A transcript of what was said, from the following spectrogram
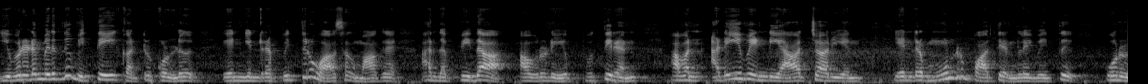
இவரிடமிருந்து வித்தையை கற்றுக்கொள்ளு என்கின்ற பித்ரு வாசகமாக அந்த பிதா அவருடைய புத்திரன் அவன் அடைய வேண்டிய ஆச்சாரியன் என்ற மூன்று பாத்திரங்களை வைத்து ஒரு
